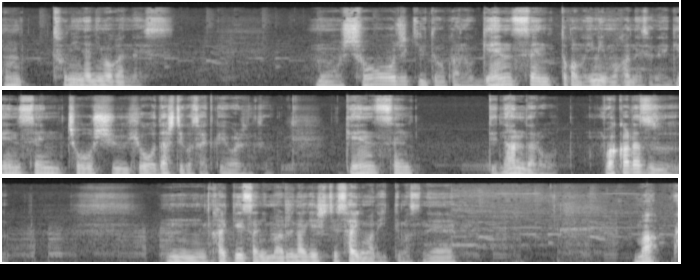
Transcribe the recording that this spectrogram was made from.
本当に何も分かんないです。もう正直言うと僕あの源泉とかの意味も分かんないですよね。源泉徴収票を出してくださいとか言われるんですけど源泉って何だろう。分からずうん会計士さんに丸投げして最後まで言ってますね。まあ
